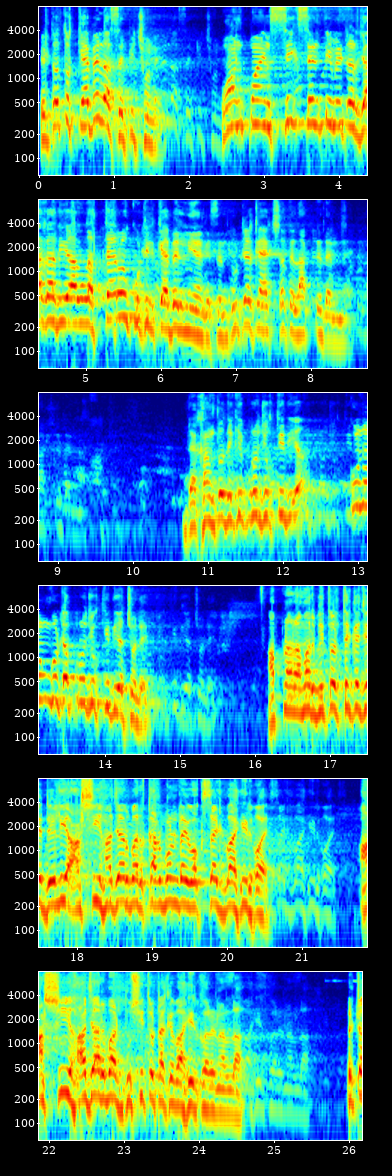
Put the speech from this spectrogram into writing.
এটা তো ক্যাবেল আছে পিছনে। ওয়ান পয়েন্ট সিক্স সেন্টিমিটার জায়গা দিয়ে আল্লাহ তেরো কোটির ক্যাবেল নিয়ে গেছেন। দুটাকে একসাথে লাগতে দেন না দেখান তো দেখি প্রযুক্তি দিয়া। কোন অঙ্গটা প্রযুক্তি দিয়ে চলে? আপনার আমার ভিতর থেকে যে ডেলি আশি হাজার বার কার্বন ডাই অক্সাইড বাহির হয়, আশি হাজার বার দূষিতটাকে বাহির করেন আল্লাহ। এটা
